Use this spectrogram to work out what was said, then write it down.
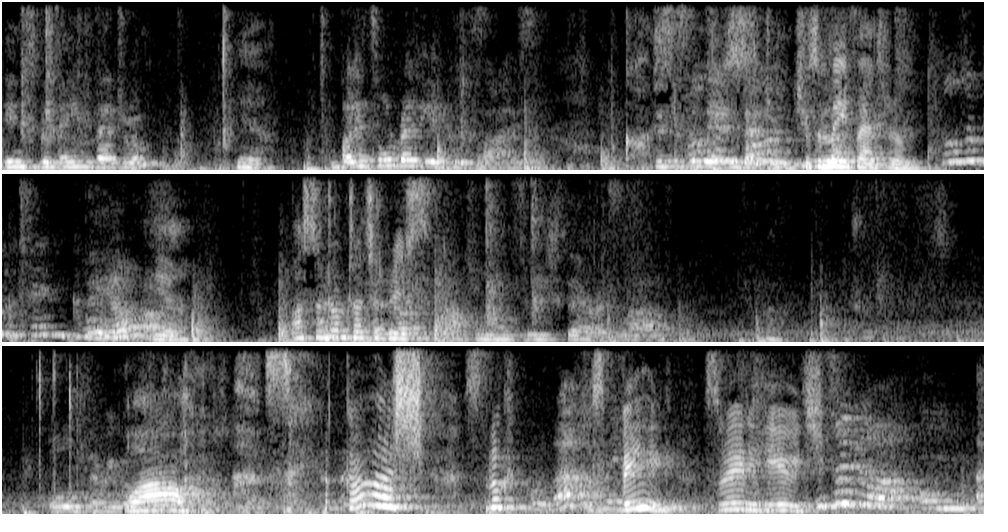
into the main bedroom, Yeah. but it's already a good size. Oh gosh. This is the main bedroom. It's a main bedroom. Those are botanical. They are. Yeah. Austin, don't touch it, And a nice please. bathroom there as well. All very well. Wow. Gosh. Look, Oh, it's big. big. It's really huge. It's like a um a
